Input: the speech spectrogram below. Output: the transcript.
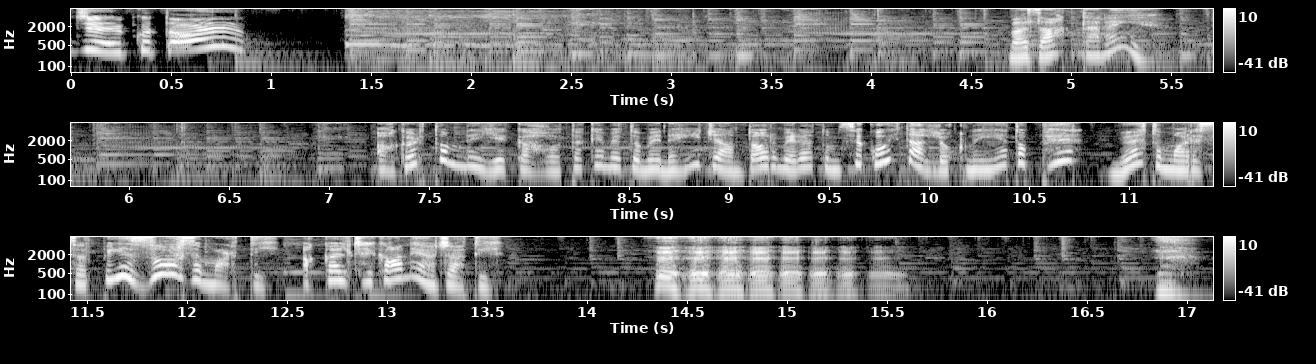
जेल को तो आए। मज़ाक था ना ये? अगर तुमने ये कहा होता कि मैं तुम्हें नहीं जानता और मेरा तुमसे कोई ताल्लुक नहीं है तो फिर मैं तुम्हारे सर पे ये ज़ोर से मारती अकल ठिकाने आ जाती।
